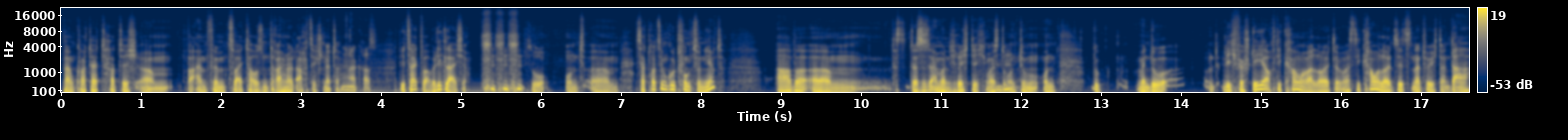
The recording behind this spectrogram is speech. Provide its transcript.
beim Quartett hatte ich ähm, bei einem Film 2380 Schnitte. Na krass. Die Zeit war aber die gleiche. so. Und ähm, es hat trotzdem gut funktioniert, aber ähm, das, das ist einfach nicht richtig, weißt mhm. du. Und, du, und du, wenn du und ich verstehe auch die Kameraleute, was die Kameraleute sitzen natürlich dann da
